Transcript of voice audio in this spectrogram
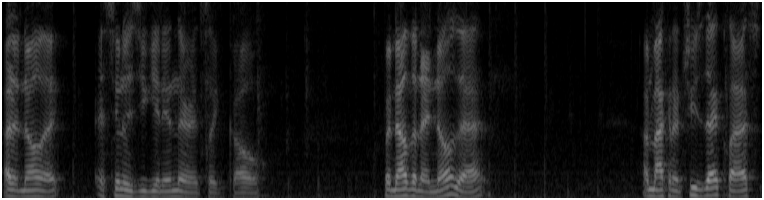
I didn't know that as soon as you get in there, it's like go. But now that I know that, I'm not gonna choose that class.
